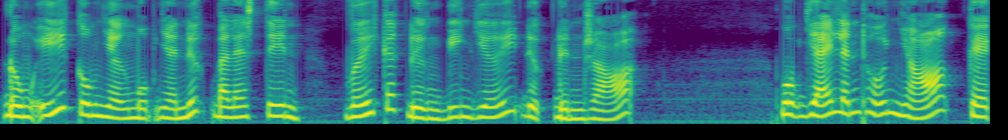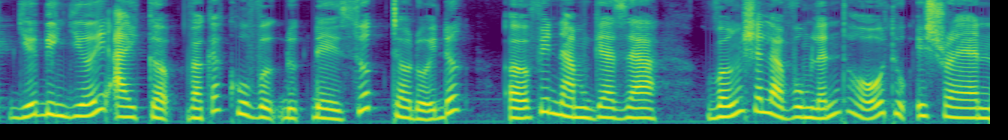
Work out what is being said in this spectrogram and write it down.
đồng ý công nhận một nhà nước Palestine với các đường biên giới được định rõ. Một giải lãnh thổ nhỏ kẹt giữa biên giới Ai Cập và các khu vực được đề xuất trao đổi đất ở phía nam Gaza vẫn sẽ là vùng lãnh thổ thuộc Israel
